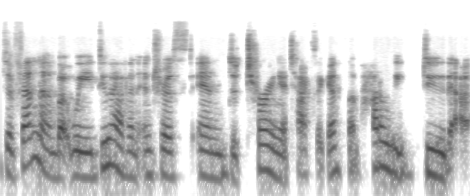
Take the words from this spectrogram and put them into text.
defend them, but we do have an interest in deterring attacks against them. How do we do that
